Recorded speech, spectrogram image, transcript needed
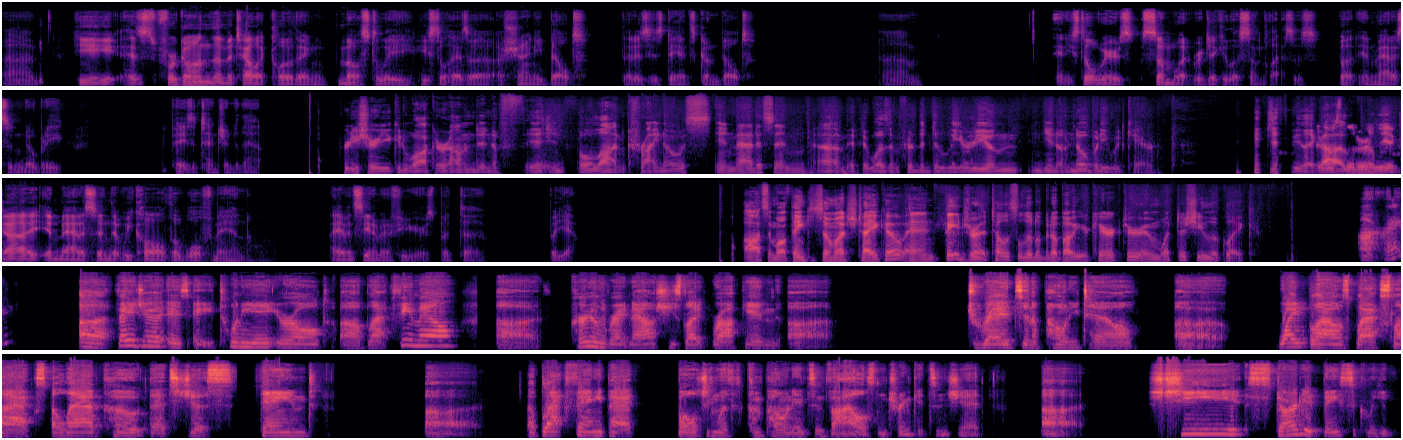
Uh, he has foregone the metallic clothing mostly. He still has a, a shiny belt that is his dad's gun belt. Um, and he still wears somewhat ridiculous sunglasses. But in Madison, nobody pays attention to that. Pretty sure you could walk around in a in full on Krinos in Madison. Um, if it wasn't for the delirium, you know, nobody would care. It'd just be like, There was oh, literally a guy in Madison that we call the Wolf Man. I haven't seen him in a few years, but uh, but yeah. awesome. Well, thank you so much, Tycho and Phaedra. Tell us a little bit about your character and what does she look like? All right. Uh, Phaedra is a 28 year old uh, black female. Uh, currently, right now, she's like rocking uh, dreads in a ponytail, uh, white blouse, black slacks, a lab coat that's just stained, uh, a black fanny pack bulging with components and vials and trinkets and shit. Uh, she started basically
